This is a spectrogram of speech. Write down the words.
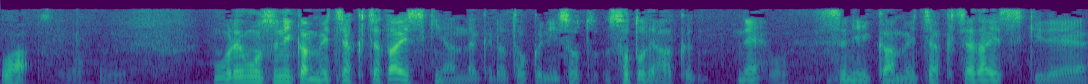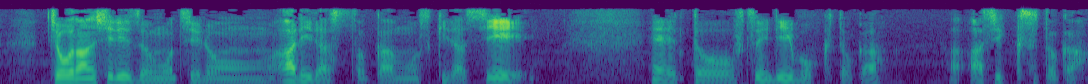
うんはしてますね。俺もスニーカーめちゃくちゃ大好きなんだけど、特に外外で履くね、スニーカーめちゃくちゃ大好きで、ジョーダンシリーズももちろん、アディダスとかも好きだし、えっ、と、普通にリーボックとか、あアシックスとか。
